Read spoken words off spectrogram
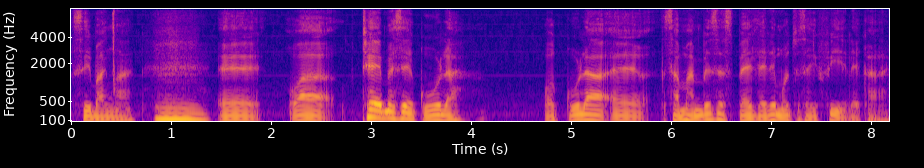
sibancane. Eh wathe mesegula wagula eh samhambisa esibhedlela imoto sayifile ekhaya.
